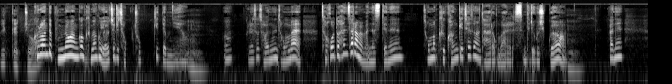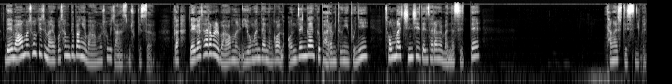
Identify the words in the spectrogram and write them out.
있겠죠. 그런데 분명한 건 그만큼 여질이 적, 좁기 때문이에요. 음, 그래서 저는 정말 적어도 한 사람을 만났을 때는 정말 그 관계 최선을 다하라고 말씀드리고 싶고요. 음. 그러니까는 내 마음을 속이지 말고 상대방의 마음을 속이지 않았으면 좋겠어요. 그러니까 내가 사람을 마음을 이용한다는 건 언젠간 그 바람둥이 분이 정말 진실된 사랑을 만났을 때 당할 수도 있으니까요.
